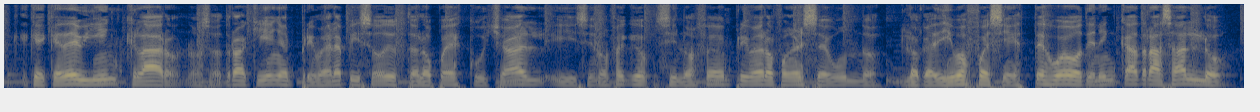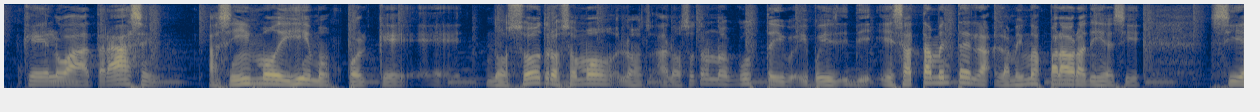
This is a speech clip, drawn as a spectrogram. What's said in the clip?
Que- Que quede bien claro, nosotros aquí en el primer episodio usted lo puede escuchar y si no fue que- si no fue el primero fue en el segundo. Lo que dijimos fue si en este juego tienen que atrasarlo, que lo atrasen. Así mismo dijimos, porque eh, nosotros somos, a nosotros nos gusta y, exactamente la- las mismas palabras dije, si, si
